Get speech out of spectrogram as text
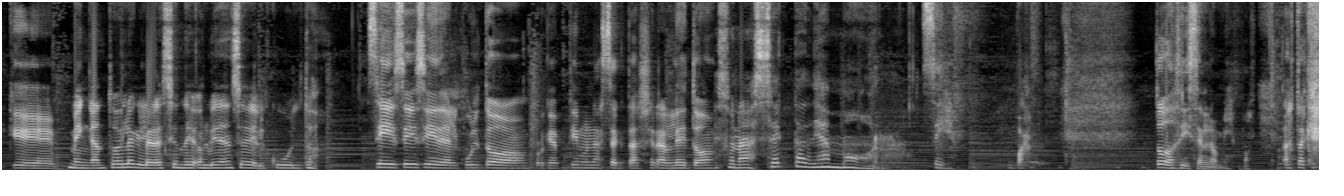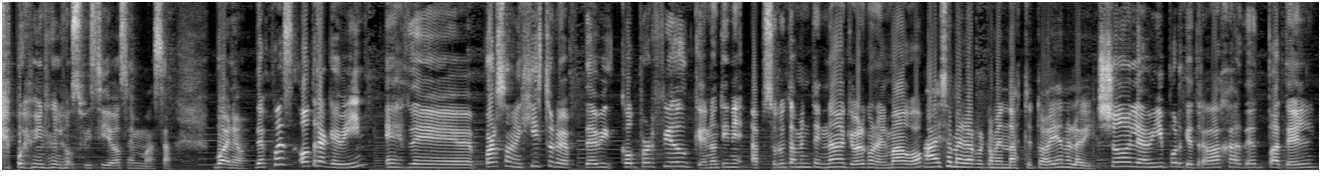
que Me encantó la aclaración de olvídense del culto. Sí, sí, sí, del culto, porque tiene una secta Gerard Leto. Es una secta de amor. Sí, bueno, todos dicen lo mismo, hasta que después vienen los suicidios en masa. Bueno, después otra que vi es de Personal History of David Copperfield, que no tiene absolutamente nada que ver con el mago. Ah, esa me la recomendaste, todavía no la vi. Yo la vi porque trabaja Dead Patel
